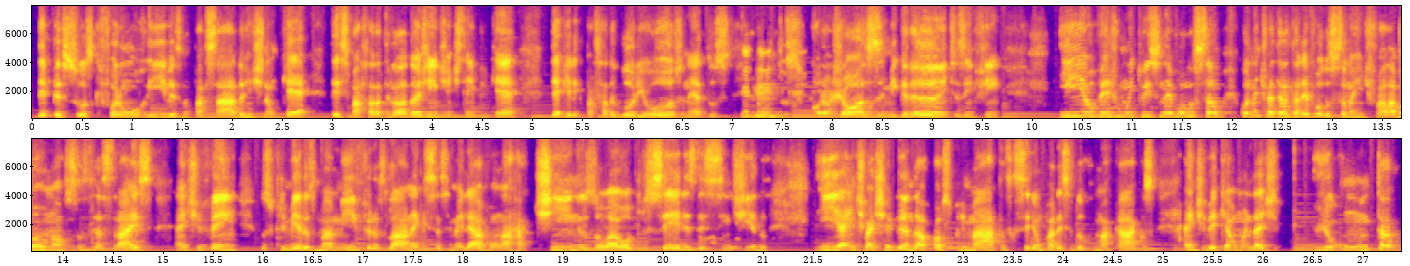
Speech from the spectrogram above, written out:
de pessoas que foram horríveis no passado, a gente não quer ter esse passado atrelado a gente. A gente sempre quer ter aquele passado glorioso, né? Dos, uhum. dos corajosos imigrantes, enfim. E eu vejo muito isso na evolução. Quando a gente vai tratar da evolução, a gente fala, bom, nossos ancestrais, a gente vem dos primeiros mamíferos lá, né, que se assemelhavam lá a ratinhos ou a outros seres desse sentido, e a gente vai chegando aos primatas, que seriam parecidos com macacos, a gente vê que a humanidade viu com muita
